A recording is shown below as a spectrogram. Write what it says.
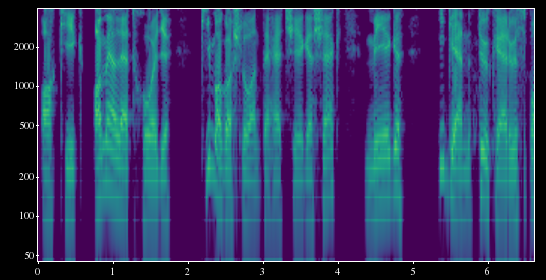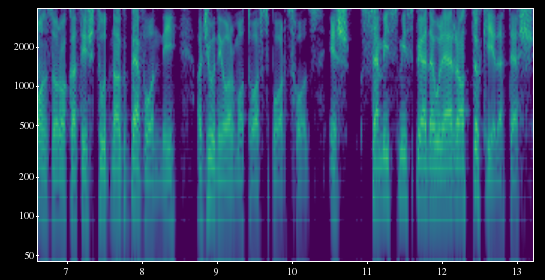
akik amellett, hogy kimagaslóan tehetségesek, még igen tőkerő szponzorokat is tudnak bevonni a Junior Motorsportshoz. És Sammy Smith például erre a tökéletes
